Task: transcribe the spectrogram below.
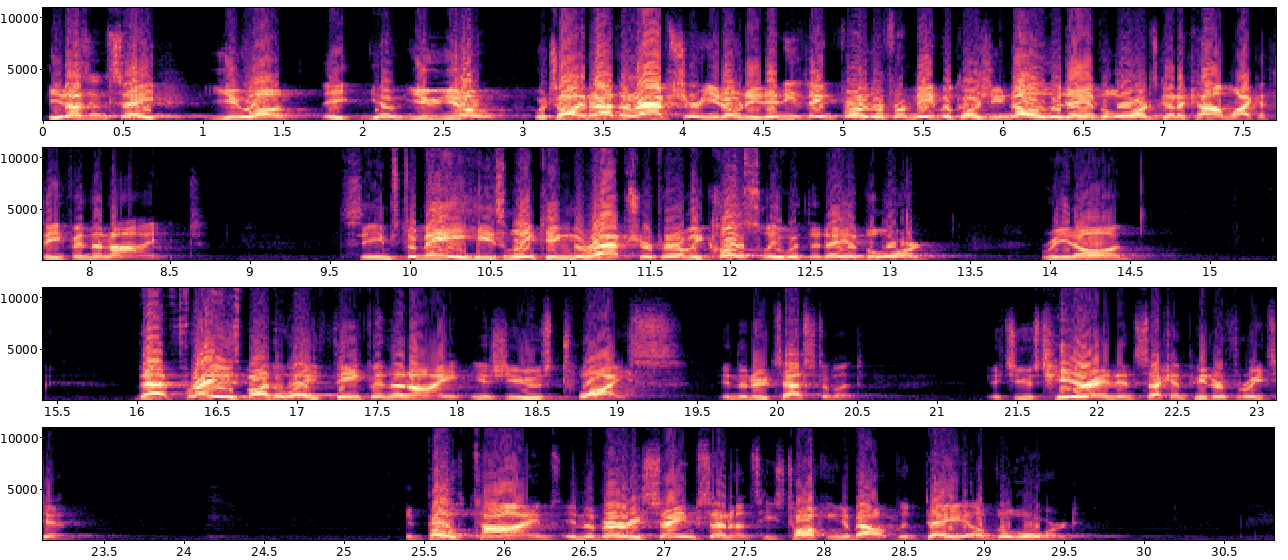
He doesn't say, you, um, you, know, you, you don't we're talking about the rapture. You don't need anything further from me because you know the day of the Lord is going to come like a thief in the night. Seems to me he's linking the rapture fairly closely with the day of the Lord. Read on. That phrase, by the way, thief in the night, is used twice in the New Testament. It's used here and in 2 Peter 3:10. In both times, in the very same sentence, he's talking about the day of the Lord.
